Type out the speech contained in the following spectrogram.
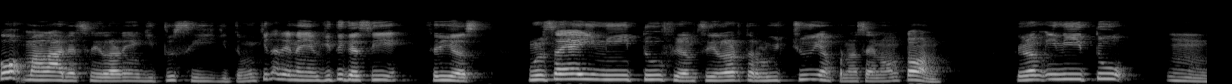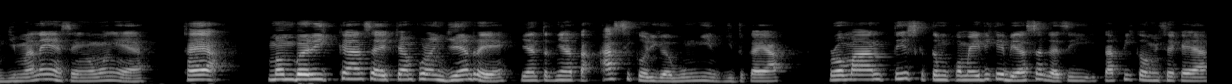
kok malah ada thrillernya gitu sih gitu mungkin ada yang nanya gitu gak sih serius menurut saya ini tuh film thriller terlucu yang pernah saya nonton film ini itu hmm, gimana ya saya ngomong ya kayak memberikan saya campuran genre yang ternyata asik kok digabungin gitu kayak romantis ketemu komedi kayak biasa gak sih tapi kalau misalnya kayak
